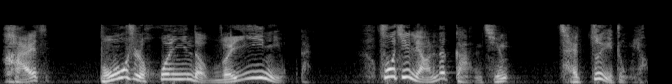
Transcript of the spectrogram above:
孩子不是婚姻的唯一纽带，夫妻两人的感情才最重要。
